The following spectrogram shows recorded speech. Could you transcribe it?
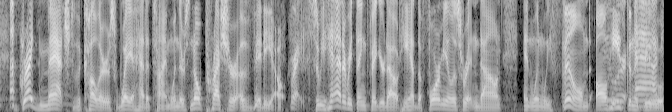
Greg matched the colors way ahead of time when there's no pressure of video. Right. So he had everything figured out. He had the formulas written down. And when we filmed, all You he's going to do.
